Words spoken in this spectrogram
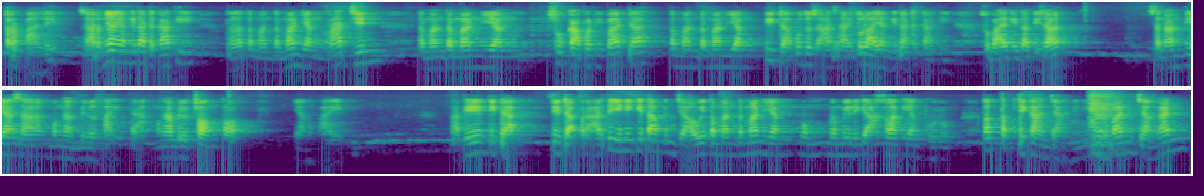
terbalik. Seharusnya yang kita dekati adalah teman-teman yang rajin, teman-teman yang suka beribadah, teman-teman yang tidak putus asa, itulah yang kita dekati. Supaya kita bisa senantiasa mengambil faedah, mengambil contoh yang baik. Tapi tidak tidak berarti ini kita menjauhi teman-teman yang memiliki akhlak yang buruk. Tetap dikancani, cuman jangan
